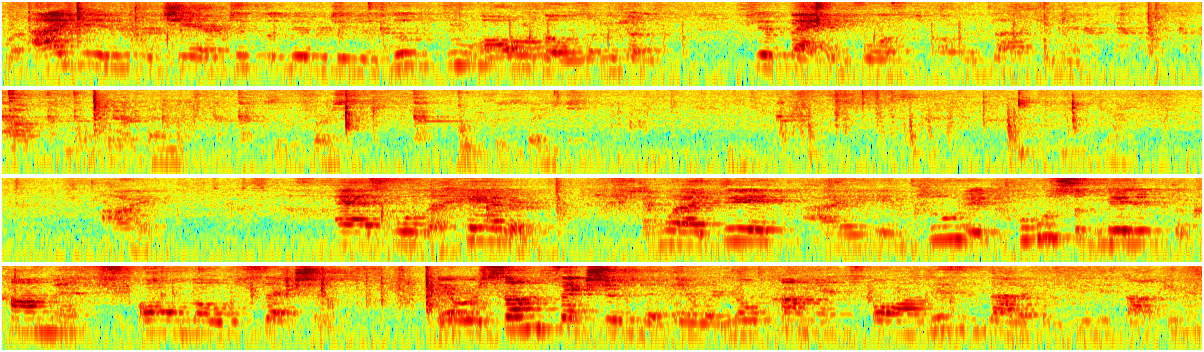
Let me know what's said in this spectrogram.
What I did, the chair took the liberty to look through all of those, and we're gonna flip back and forth on the document. Out, to the first, page. All right. As for the header, and what I did, included who submitted the comments on those sections. There were some sections that there were no comments on, this is not a completed document.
